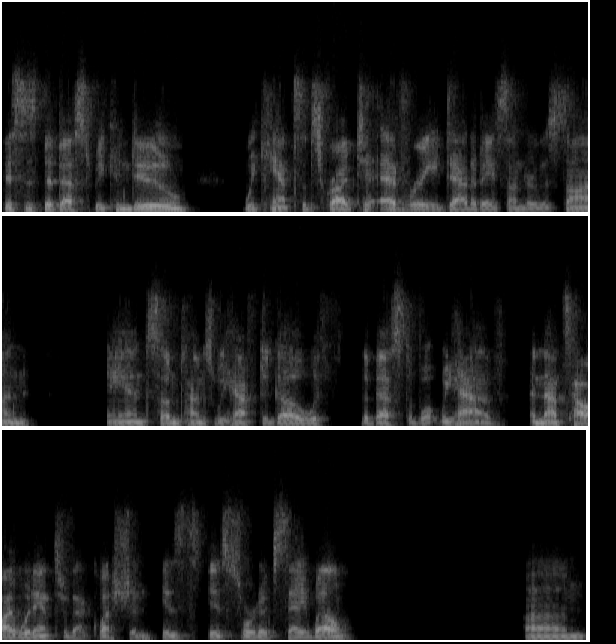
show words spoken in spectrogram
this is the best we can do. We can't subscribe to every database under the sun. And sometimes we have to go with the best of what we have. And that's how I would answer that question is, is sort of say, well, um,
